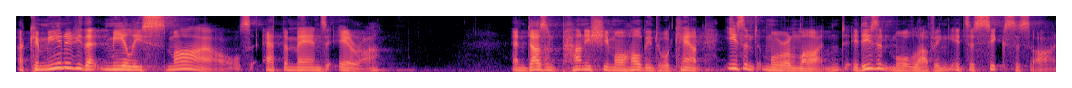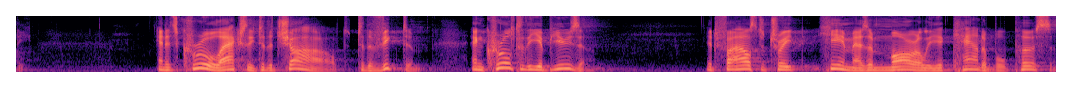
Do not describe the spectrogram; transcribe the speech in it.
A community that merely smiles at the man's error and doesn't punish him or hold him to account isn't more enlightened, it isn't more loving, it's a sick society. And it's cruel actually to the child, to the victim, and cruel to the abuser. It fails to treat him as a morally accountable person.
